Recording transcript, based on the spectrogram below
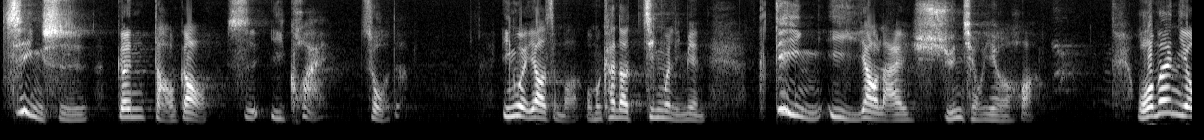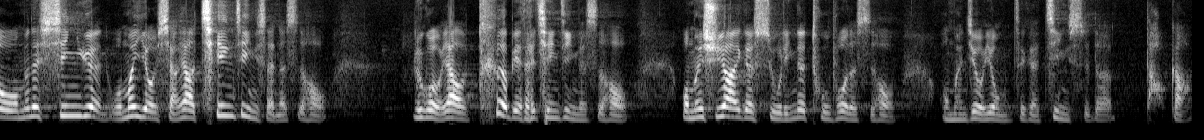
进食跟祷告是一块。做的，因为要什么？我们看到经文里面定义要来寻求耶和华。我们有我们的心愿，我们有想要亲近神的时候，如果要特别的亲近的时候，我们需要一个属灵的突破的时候，我们就用这个进食的祷告，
